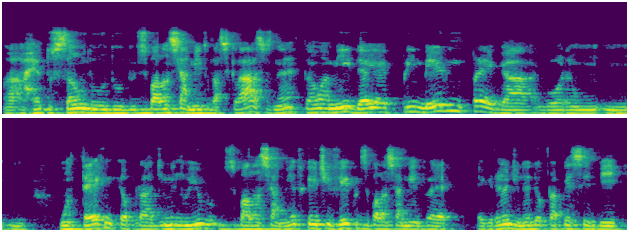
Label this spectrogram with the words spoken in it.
a redução do, do, do, desbalanceamento das classes, né? Então, a minha ideia é primeiro empregar agora um, um uma técnica para diminuir o desbalanceamento, que a gente vê que o desbalanceamento é, é grande, né? Deu para perceber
